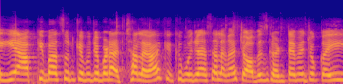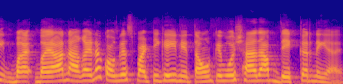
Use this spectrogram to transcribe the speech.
ये आपकी बात सुन के मुझे बड़ा अच्छा लगा क्योंकि मुझे ऐसा लगा 24 घंटे में जो कई बयान आ गए ना कांग्रेस पार्टी के ही नेताओं के वो शायद आप देखकर नहीं आए।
